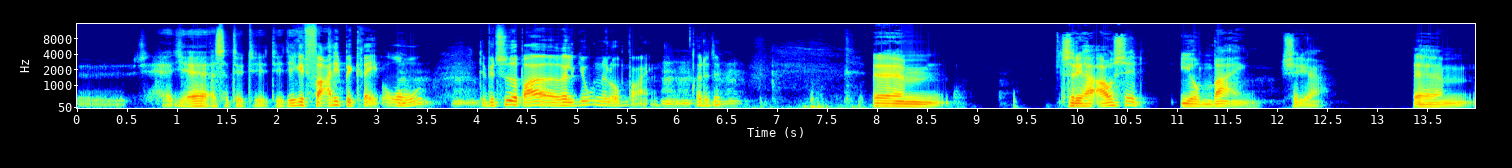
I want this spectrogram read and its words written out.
øh, ja, altså det, det, det, det er ikke et farligt begreb overhovedet. Det betyder bare religion eller åbenbaring, og det er det. Øhm, så det har afsæt i åbenbaringen, sharia. Øhm,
